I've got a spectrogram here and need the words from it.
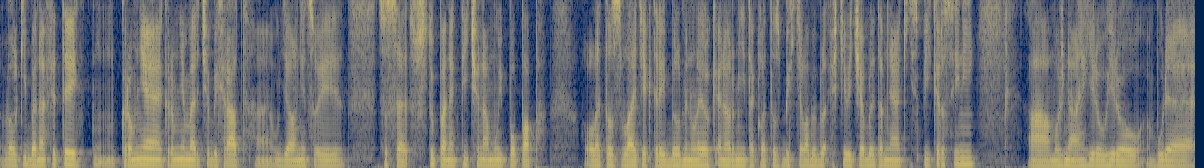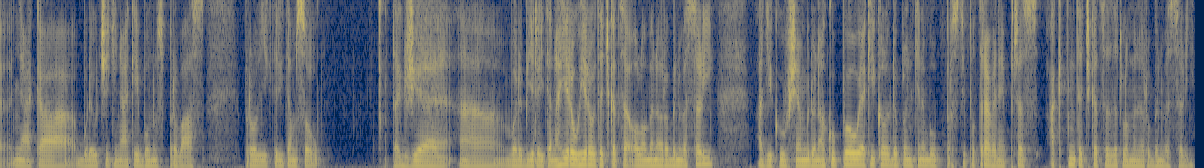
velký benefity. Kromě, kromě merče bych rád eh, udělal něco i, co se vstupenek týče na můj pop-up letos v létě, který byl minulý rok enormní, tak letos bych chtěl, aby byl ještě větší byly tam nějaký speakers jiný a možná Hero Hero bude, nějaká, bude určitě nějaký bonus pro vás, pro lidi, kteří tam jsou. Takže uh, odebírejte na herohero.co lomeno Robin Veselý a děkuji všem, kdo nakupují jakýkoliv doplňky nebo prostě potraviny přes actin.cz lomeno Robin Veselý.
